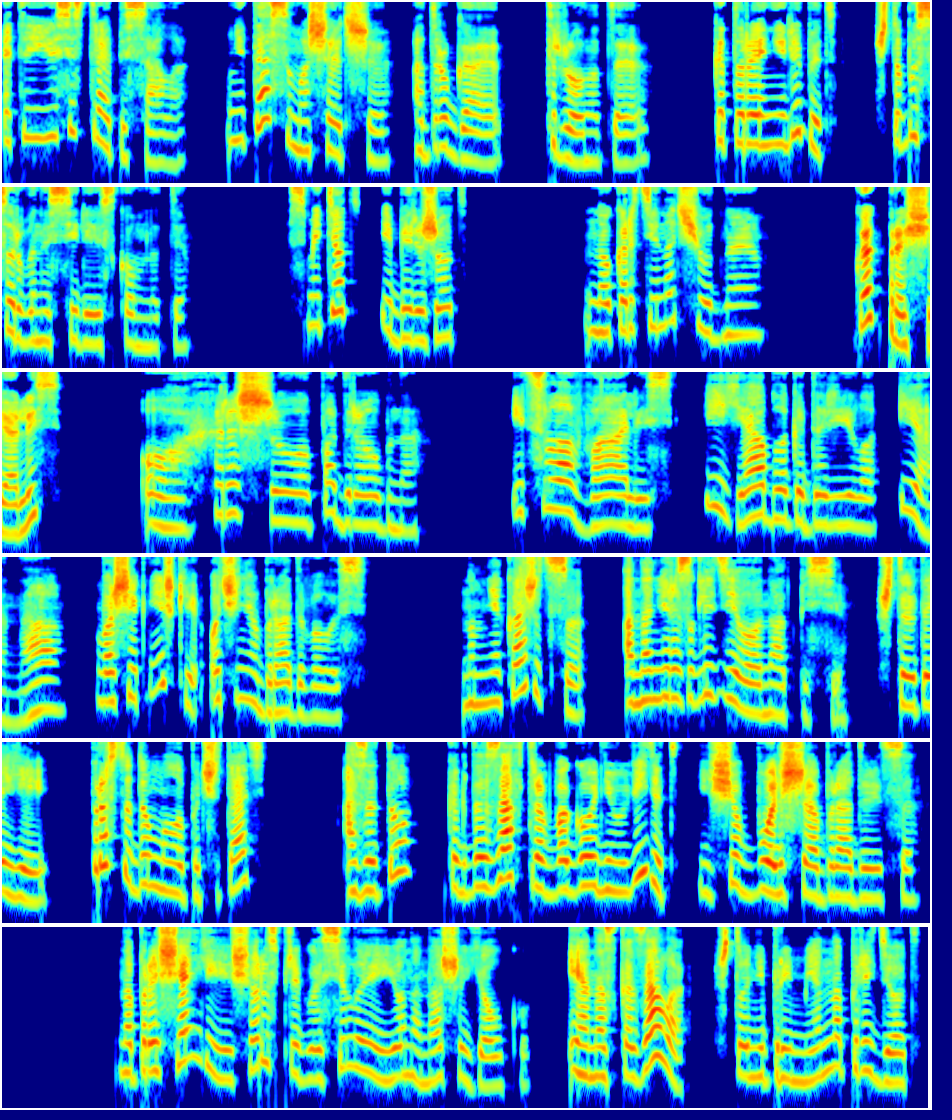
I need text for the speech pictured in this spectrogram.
Это ее сестра писала. Не та сумасшедшая, а другая, тронутая, которая не любит, чтобы ссор выносили из комнаты. Сметет и бережет. Но картина чудная. Как прощались? О, хорошо, подробно. И целовались, и я благодарила, и она. Вашей книжке очень обрадовалась. Но мне кажется, она не разглядела надписи, что это ей, просто думала почитать. А зато, когда завтра в вагоне увидит, еще больше обрадуется. На прощанье еще раз пригласила ее на нашу елку, и она сказала, что непременно придет.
